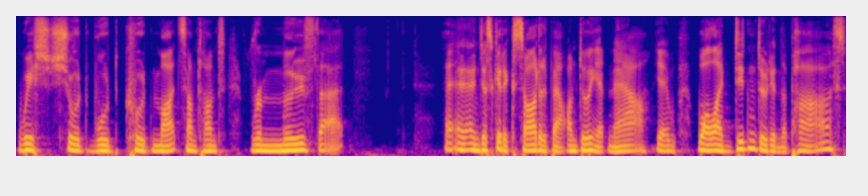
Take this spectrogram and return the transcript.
wish, should, would, could, might sometimes remove that and, and just get excited about I'm doing it now. Yeah, while I didn't do it in the past,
